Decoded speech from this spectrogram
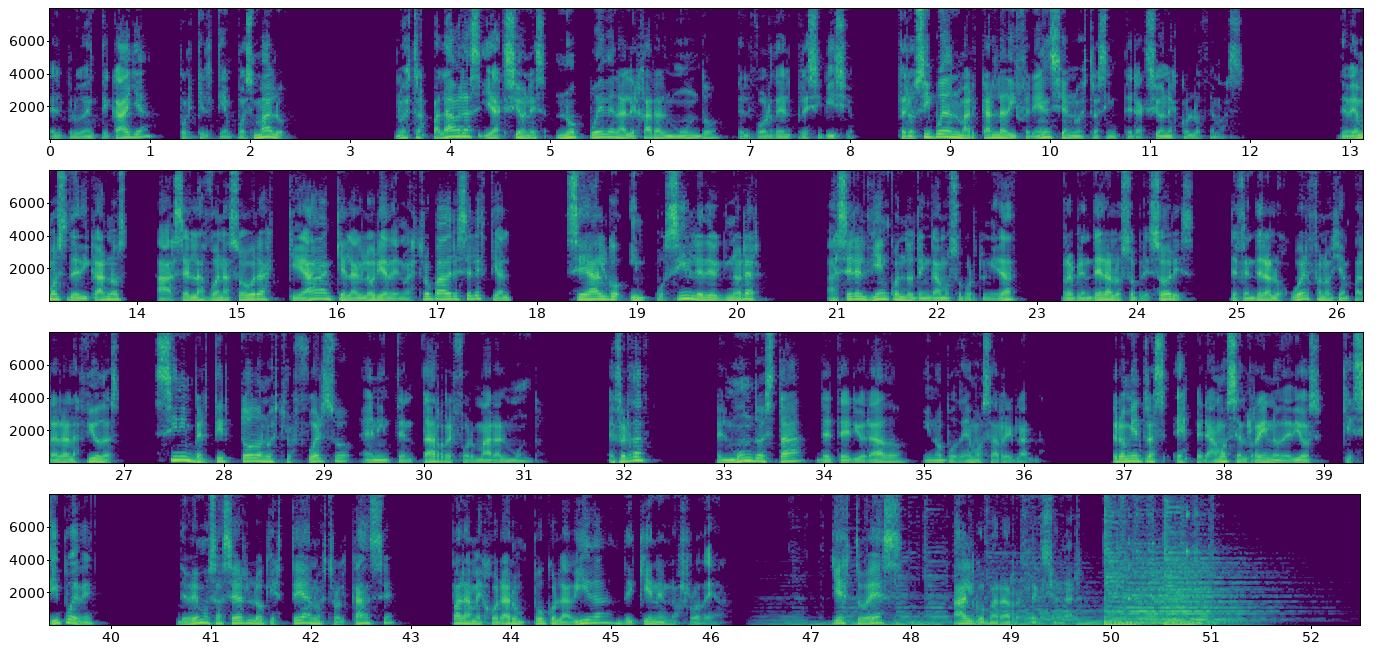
el prudente calla porque el tiempo es malo. Nuestras palabras y acciones no pueden alejar al mundo del borde del precipicio, pero sí pueden marcar la diferencia en nuestras interacciones con los demás. Debemos dedicarnos a hacer las buenas obras que hagan que la gloria de nuestro Padre Celestial sea algo imposible de ignorar. Hacer el bien cuando tengamos oportunidad, reprender a los opresores, defender a los huérfanos y amparar a las viudas, sin invertir todo nuestro esfuerzo en intentar reformar al mundo. Es verdad, El mundo está deteriorado y no podemos arreglarlo. Pero mientras esperamos el reino de Dios, que sí puede, debemos hacer lo que esté a nuestro alcance para mejorar un poco la vida de quienes nos rodean. Y esto es algo para reflexionar.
